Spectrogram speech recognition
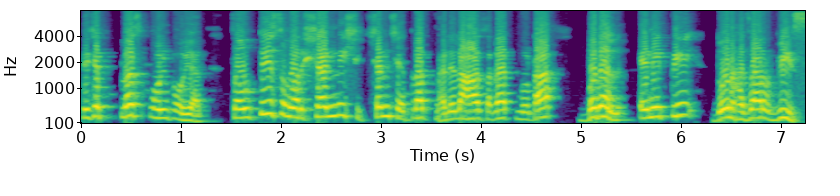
त्याचे प्लस पॉईंट पाहूयात. चौतीस वर्षांनी शिक्षण क्षेत्रात झालेला हा सगळ्यात मोठा बदल एनईपी दोन हजार वीस.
